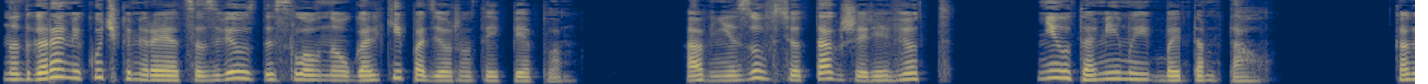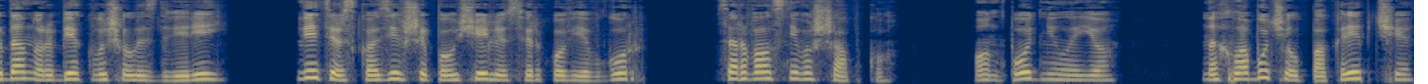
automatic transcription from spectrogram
Над горами кучками роятся звезды, словно угольки, подернутые пеплом. А внизу все так же ревет неутомимый Бейтамтал. Когда Нурбек вышел из дверей, ветер, сквозивший по ущелью сверховьев гор, сорвал с него шапку. Он поднял ее, нахлобучил покрепче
